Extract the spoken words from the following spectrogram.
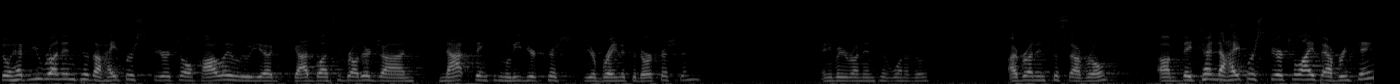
So, have you run into the hyper spiritual, hallelujah, God bless you, Brother John, not thinking, leave your, Christ- your brain at the door Christian? Anybody run into one of those? I've run into several. Um, they tend to hyper spiritualize everything.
